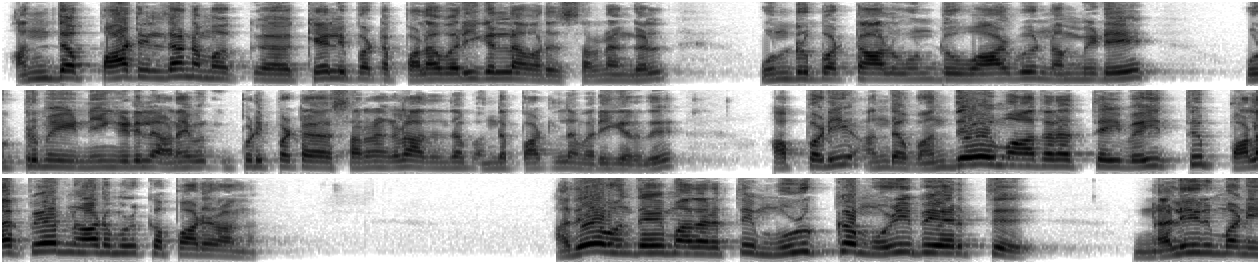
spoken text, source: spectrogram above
அந்த பாட்டில் தான் நம்ம கேள்விப்பட்ட பல வரிகள்ல அவர் சரணங்கள். ஒன்றுபட்டால் ஒன்று வாழ்வு நம்மிடே ஒற்றுமை நீங்களில் அனைவரும் இப்படிப்பட்ட சரணங்கள் அந்த அந்த பாட்டில் தான் வருகிறது. அப்படி அந்த வந்தே மாதரத்தை வைத்து பல பேர் நாடு முழுக்க பாடுறாங்க. அதே வந்தே மாதரத்தை முழுக்க மொழிபெயர்த்து நளிர்மணி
